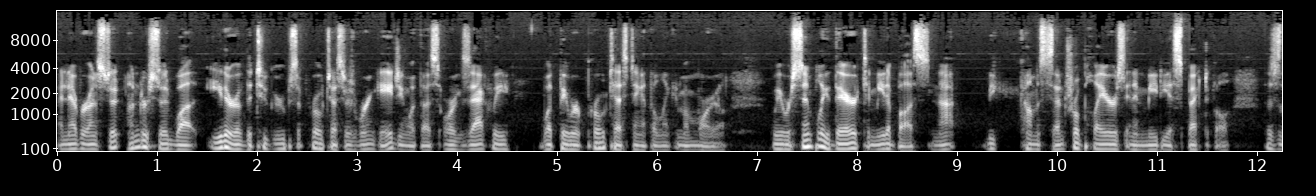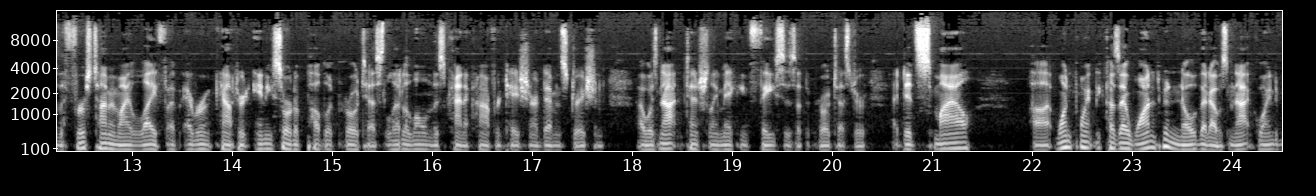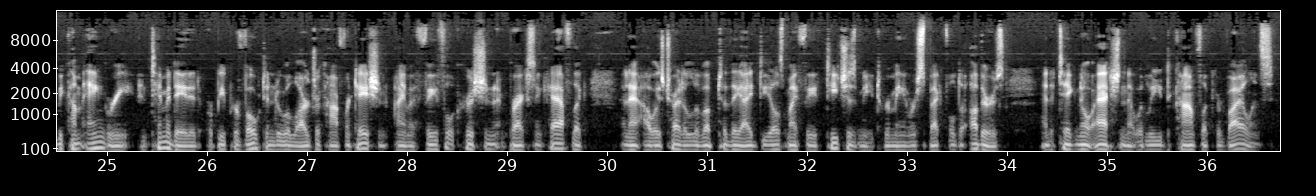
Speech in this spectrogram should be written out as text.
I never understood, understood why either of the two groups of protesters were engaging with us or exactly what they were protesting at the Lincoln Memorial. We were simply there to meet a bus, not become central players in a media spectacle. This is the first time in my life I've ever encountered any sort of public protest, let alone this kind of confrontation or demonstration. I was not intentionally making faces at the protester. I did smile uh, at one point because I wanted him to know that I was not going to become angry, intimidated, or be provoked into a larger confrontation. I am a faithful Christian and practicing Catholic, and I always try to live up to the ideals my faith teaches me to remain respectful to others and to take no action that would lead to conflict or violence.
